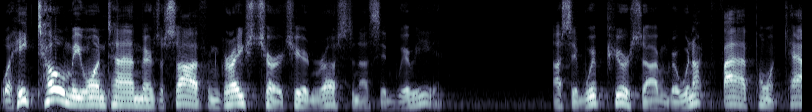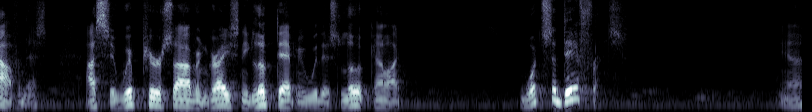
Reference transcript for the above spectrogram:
Well, he told me one time there's a Sovereign Grace Church here in Ruston. I said, We're it. I said, We're pure sovereign grace. We're not five point Calvinists. I said, We're pure sovereign grace. And he looked at me with this look, kind of like, What's the difference? Yeah.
